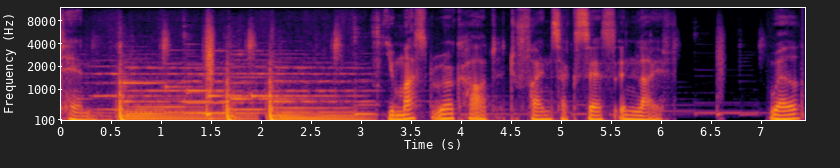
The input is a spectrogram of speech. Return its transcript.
10. You must work hard to find success in life. Well,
